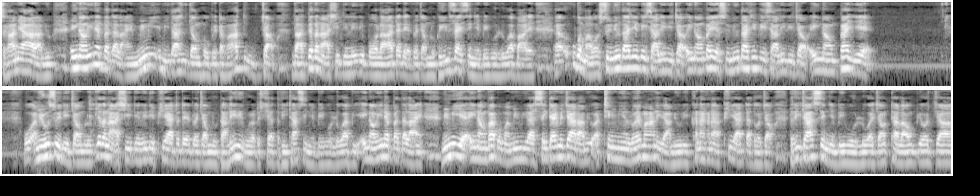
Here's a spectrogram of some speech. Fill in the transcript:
စကားများရတာမျိုးအိမ်တော်ကြီးနဲ့ပတ်သက်လာရင်မိမိအမိသားစုကြောင့်မဟုတ်ပဲတပားသူကြောင့်ဒါပြဿနာအရှိတင်လေးတွေပေါ်လာတတ်တဲ့အတွက်ကြောင့်မလို့ဂရုစိုက်ဆင်ခြင်ပေးဖို့လိုအပ်ပါတယ်အဲဥပမာပေါ့ဆွေမျိုးသားချင်းကိစ္စလေးတွေကြောင့်အိမ်တော်ဘက်ရဲ့ဆွေမျိုးသားချင်းကိစ္စလေးတွေကြောင့်အိမ်တော်ဘက်ရဲ့ ဟိုအမျိုးဆွေတွေကြောင့်မလို့ပြဿနာအရှိတင်လေးတွေဖြစ်ရတတ်တဲ့အတွက်ကြောင့်မလို့ဒါလေးတွေကိုတော့တစ်ချက်သတိထားဆင်ခြင်ပေးဖို့လိုအပ်ပြီးအိမ်တော်ကြီးနဲ့ပတ်သက်လာရင်မိမိရဲ့အိမ်တော်ဘက်ပေါ်မှာမိမိကစိတ်တိုင်းမကြတာမျိုးအထင်မြင်လွဲမှားနေတာမျိုးတွေခဏခဏဖြစ်ရတတ်သောကြောင့်သတိထားဆင်ခြင်ပေးဖို့လိုအပ်ကြောင်းထပ်လောင်းပြောကြား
